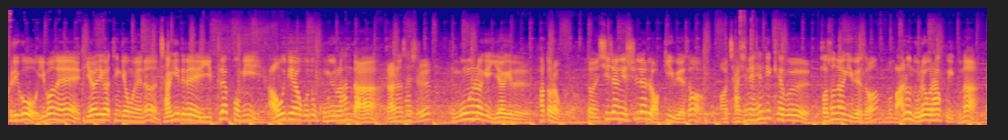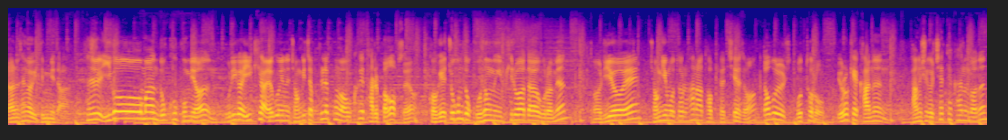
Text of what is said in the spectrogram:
그리고 이번에 비아디 같은 경우에는 자기들의 이 플랫폼이 아우디하고도 공유를 한다라는 사실을 공공연하게 이야기를 하더라고요. 어떤 시장의 신뢰를 얻기 위해서 어, 자신의 핸디캡을 벗어나기 위해서 뭐 많은 노력을 하고 있구나라는 생각이 듭니다. 사실 이것만 놓고 보면 우리가 익히 알고 있는 전기차 플랫폼하고 크게 다를 바가 없어요. 거기에 조금 더 고성능이 필요하다 그러면 어, 리어에 전기 모터를 하나 더 배치해서 더블 모터로 이렇게 가는 방식을 채택하는 거는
